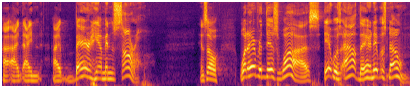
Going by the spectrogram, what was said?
I, I, I bear him in sorrow. And so, whatever this was, it was out there and it was known.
